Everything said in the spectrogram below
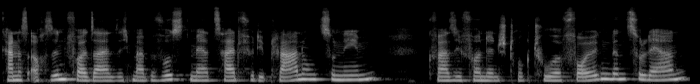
kann es auch sinnvoll sein, sich mal bewusst mehr Zeit für die Planung zu nehmen, quasi von den Strukturfolgenden zu lernen.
